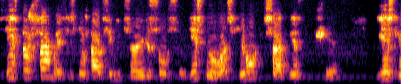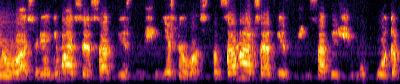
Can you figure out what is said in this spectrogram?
Здесь то же самое, здесь нужно оценить свои ресурсы. Если у вас хирурги соответствующие, если у вас реанимация соответствующая, если у вас стационар соответствующий соответствующим уходом,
